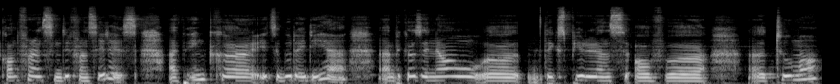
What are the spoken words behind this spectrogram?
conference in different cities, I think uh, it's a good idea uh, because I know uh, the experience of uh, Tumo.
